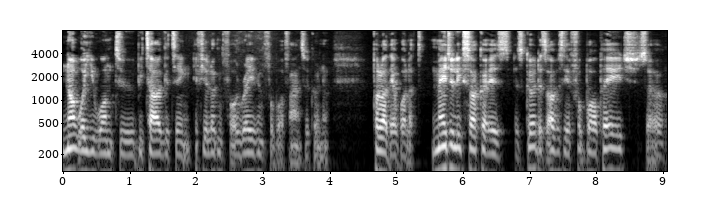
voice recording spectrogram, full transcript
not what you want to be targeting if you're looking for raving football fans who are going to pull out their wallet. Major League Soccer is, is good. It's obviously a football page, so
